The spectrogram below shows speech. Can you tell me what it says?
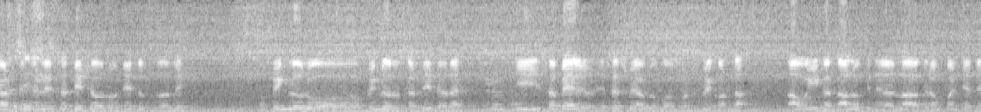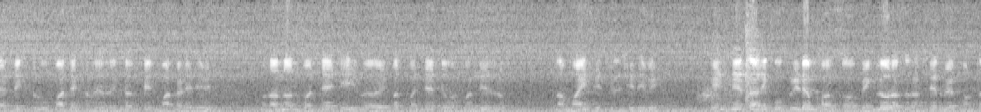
ಕಾಡ್ಶೆಟ್ಟಿನಲ್ಲಿ ಸತೀಶ್ ಅವರು ನೇತೃತ್ವದಲ್ಲಿ ಬೆಂಗಳೂರು ಬೆಂಗಳೂರು ಕರೆದಿದ್ದಾರೆ. ಈ ಸಭೆ ಯಶಸ್ವಿಯಾಗಿ ಬರಬೇಕು ಅಂತ ನಾವು ಈಗ ತಾಲೂಕಿನ ಎಲ್ಲ ಗ್ರಾಮ ಪಂಚಾಯತಿ ಅಧ್ಯಕ್ಷರು, ಉಪಾಧ್ಯಕ್ಷರು ಕರೆಸಿ ಮಾತಾಡಿದ್ದೀವಿ. ಒಂದು ಹನ್ನೊಂದು ಪಂಚಾಯತಿ ಇಪ್ಪತ್ತು ಪಂಚಾಯತಿ ಅವರು ಬಂದಿದ್ದರು ನಾವು ಮಾಹಿತಿ ತಿಳಿಸಿದ್ದೀವಿ. ಎಂಟನೇ ತಾರೀಕು ಫ್ರೀಡಮ್ ಪಾರ್ಕ್ ಬೆಂಗಳೂರು ಹತ್ರ ಸೇರಬೇಕು ಅಂತ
